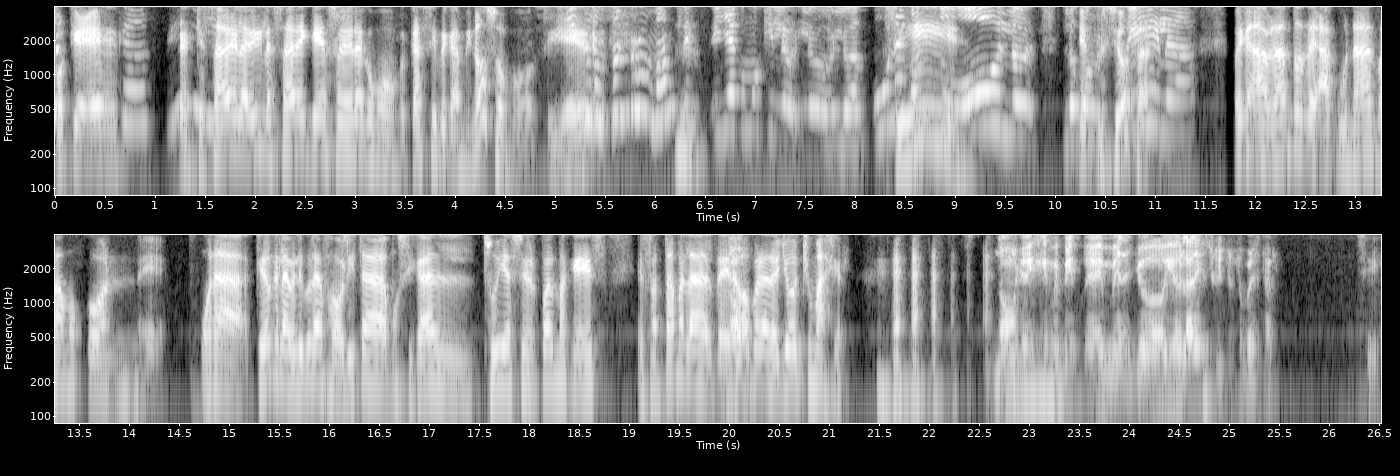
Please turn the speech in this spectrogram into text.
porque Casi. el que sabe la Biblia sabe que eso era como casi pecaminoso. Po. Si Sí, es- pero son románticos. Ella como que lo, lo, lo acuna Sí. con su voz, lo, lo Es preciosa. Oiga, hablando de acunar, vamos con eh, una, creo que la película favorita musical suya, señor Palma, que es El fantasma de la, de la ópera de George Schumacher. No, yo dije que mi, peli- eh, mira, yo iba a hablar de Jesucristo Superstar. Sí.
